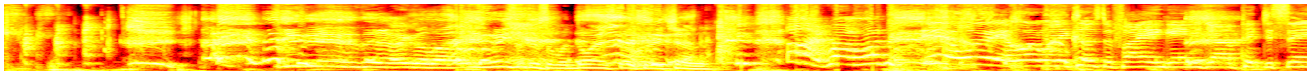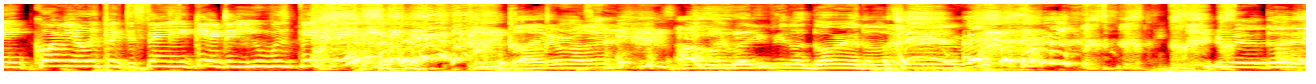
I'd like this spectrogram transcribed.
remember I ain't gonna lie. We used to do some annoying stuff to each other. All right, bro. What the? Yeah, or, or when it comes to fighting games, y'all pick the same. Corby always picked the same character you was picking. like, brother, I was like, bro, you being annoying all the time, bro. You being annoying all the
